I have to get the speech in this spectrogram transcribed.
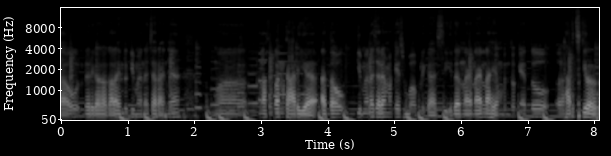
Tahu dari kakak-kakak lain tuh gimana caranya me- melakukan karya atau gimana caranya pakai sebuah aplikasi dan lain-lain lah yang bentuknya itu eh, hard skill.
